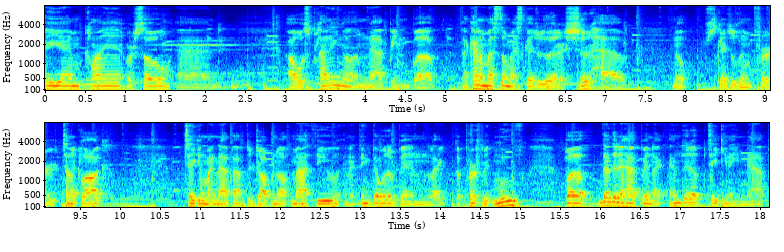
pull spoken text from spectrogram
a.m. client or so, and I was planning on napping, but I kind of messed up my schedule that I should have, you know, scheduled them for 10 o'clock, taking my nap after dropping off Matthew, and I think that would have been like the perfect move, but that didn't happen. I ended up taking a nap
